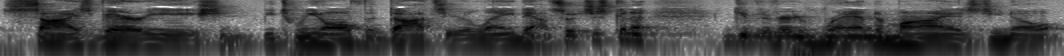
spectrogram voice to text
size variation between all the dots that you're laying down. So it's just going to give it a very randomized, you know,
